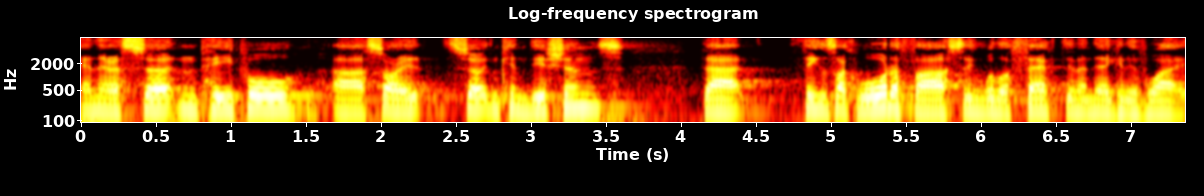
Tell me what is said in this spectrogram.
and there are certain people, uh, sorry, certain conditions that things like water fasting will affect in a negative way.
